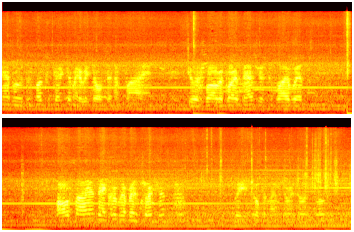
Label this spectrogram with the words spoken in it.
tamper with a smoke detector may result in a fine. U.S. law requires passengers to comply with all signs and crew member instructions. Please open lavatory doors slowly.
